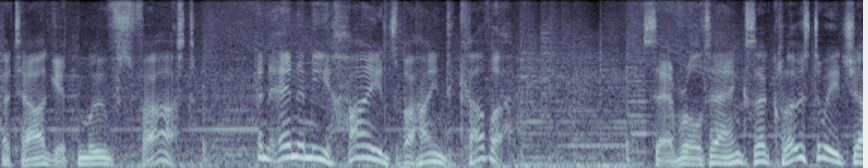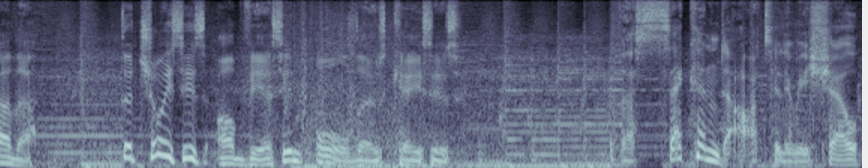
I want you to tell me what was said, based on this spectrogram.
A target moves fast. An enemy hides behind cover. Several tanks are close to each other. The choice is obvious in all those cases. The second artillery shell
